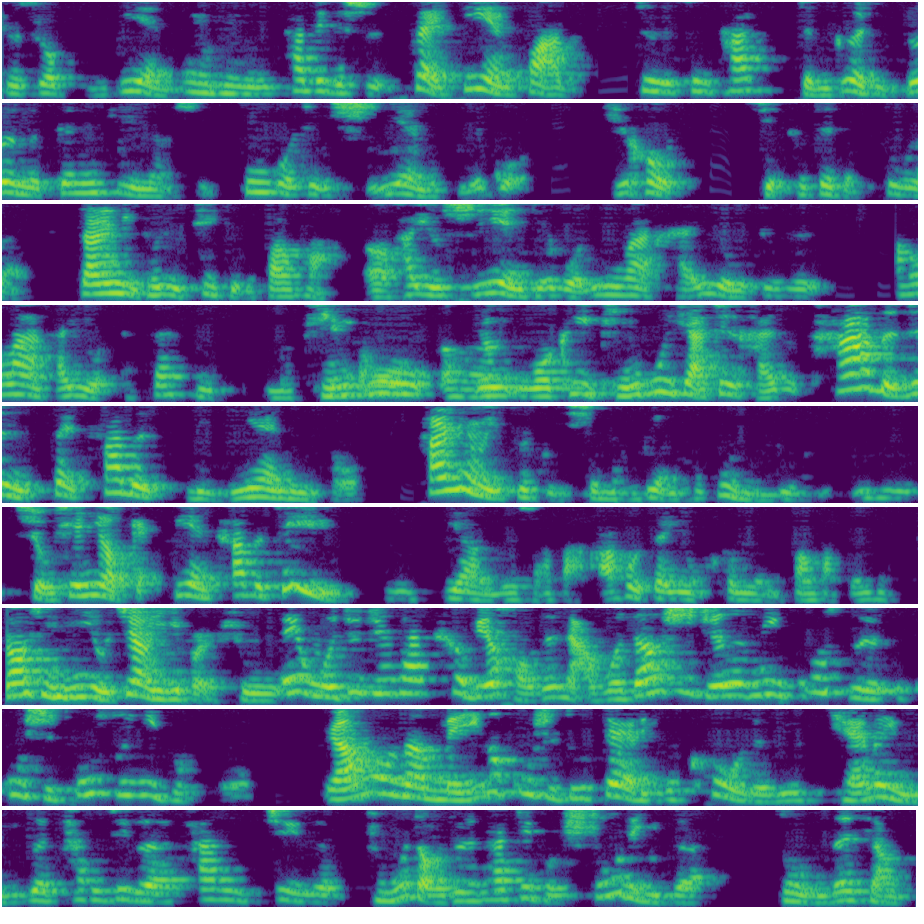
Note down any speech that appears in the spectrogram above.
是说不变，嗯哼，它这个是在变化的，就是就是它整个理论的根据呢是经过这个实验的结果之后写出这本书来。当然里头有具体的方法，呃，还有实验结果，另外还有就是 online 还有 assessment 什么评估，有我可以评估一下这个孩子他的认在他的理念里头，他认为自己是能变，他不能变。你，首先要改变他的这一样一个想法，然后再用后面的方法跟上。高兴你有这样一本书，哎，我就觉得它特别好在哪？我当时觉得那故事故事通俗易懂，然后呢，每一个故事都带了一个 code，就前面有一个它的这个它的这个主导，就是它这本书的一个总的想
